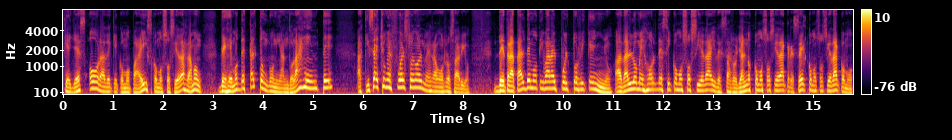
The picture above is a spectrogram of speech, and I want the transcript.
que ya es hora de que como país, como sociedad, Ramón, dejemos de estar tongoneando la gente. Aquí se ha hecho un esfuerzo enorme, Ramón Rosario, de tratar de motivar al puertorriqueño a dar lo mejor de sí como sociedad y desarrollarnos como sociedad, crecer como sociedad, como,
